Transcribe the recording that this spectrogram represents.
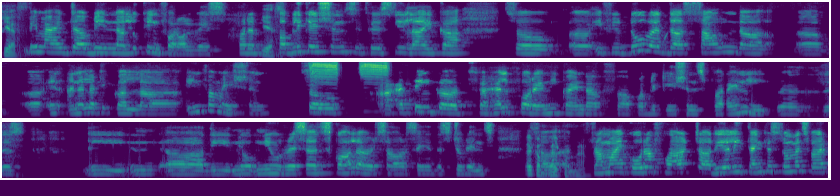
yes we might have been uh, looking for always for yes. publications if you see like uh, so if you do with the sound analytical information so I think uh, it's a help for any kind of uh, publications for any uh, this the uh, the new, new research scholars or say the students. Welcome, so, welcome. From my core of heart, uh, really thank you so much for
